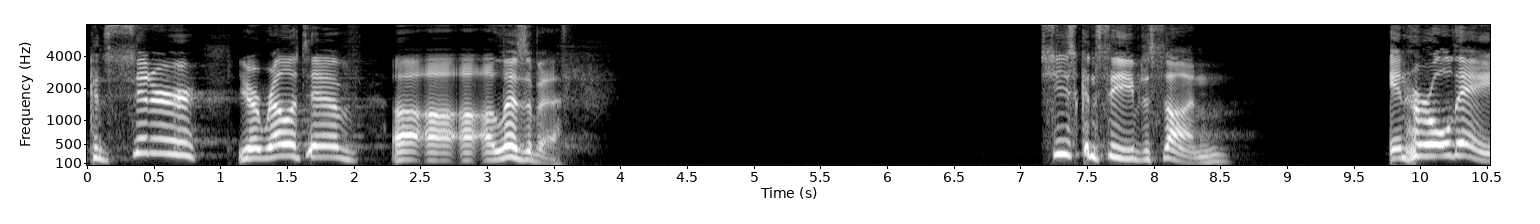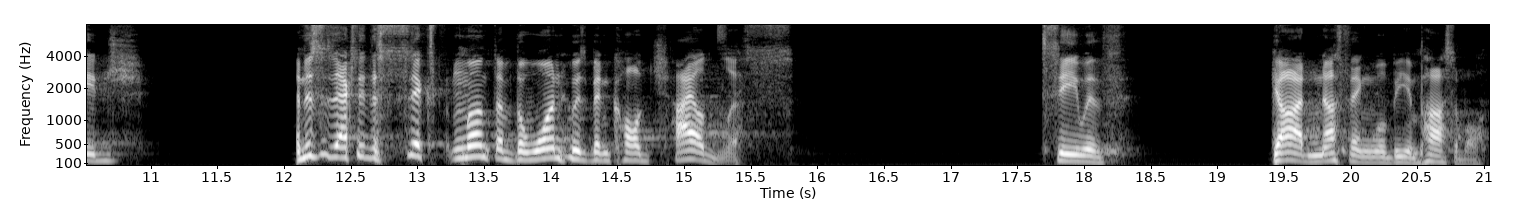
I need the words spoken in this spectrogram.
Consider your relative uh, uh, uh Elizabeth. She's conceived a son in her old age. And this is actually the sixth month of the one who has been called childless. See, with God, nothing will be impossible.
